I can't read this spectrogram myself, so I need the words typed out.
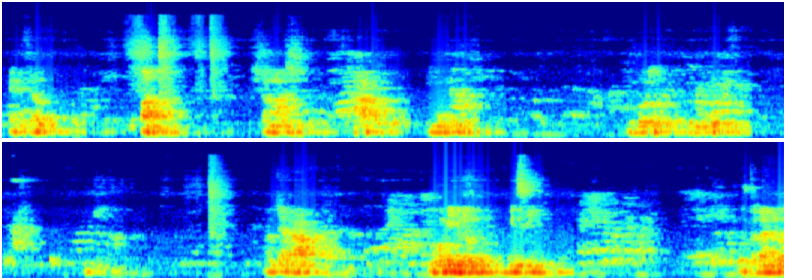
ক্ষেত্রফল সমান হাফ ইনটু দুই গুণ হচ্ছে হাফ ভূমি হলো বিসি উচ্চতা হলো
